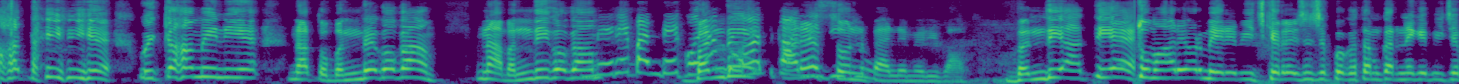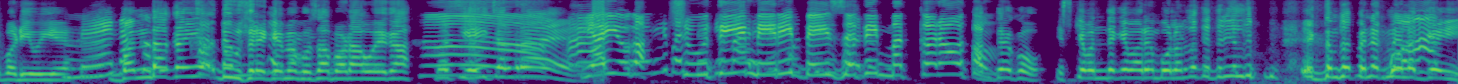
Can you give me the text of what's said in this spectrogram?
आता ही नहीं है कोई काम ही नहीं है। ना तो बंदे को काम ना बंदी को काम। मेरे बंदे को बंदी बहुत काम अरे सुन पहले मेरी बात। बंदी आती है तुम्हारे और मेरे बीच के रिलेशनशिप को खत्म करने के पीछे पड़ी हुई है। बंदा कहीं दूसरे के में। घुसा पड़ा होएगा। बस यही चल रहा है। हाँ, यही होगा। मेरे श्रुति बेइज्जती मत तुम देखो इसके बंदे के बारे में बोला ना तो कितनी जल्दी एकदम से पिनकने लग गई।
